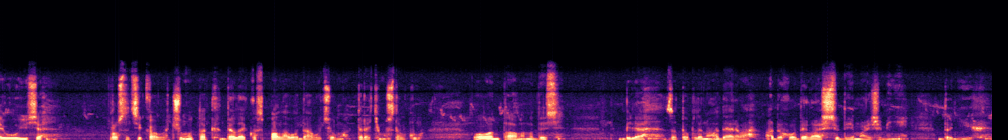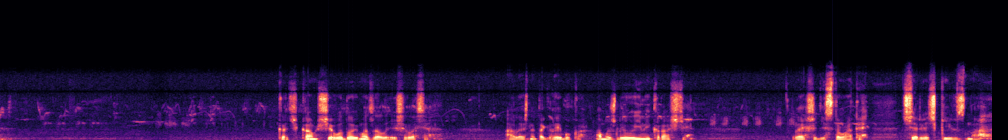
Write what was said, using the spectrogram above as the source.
дивуюся. Просто цікаво, чому так далеко спала вода у цьому третьому ставку. Он там воно десь біля затопленого дерева, а доходила аж сюди майже мені до ніг. Качкам ще водойма залишилася, але ж не так глибоко, а можливо їм і краще. Легше діставати черв'ячків з дна.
